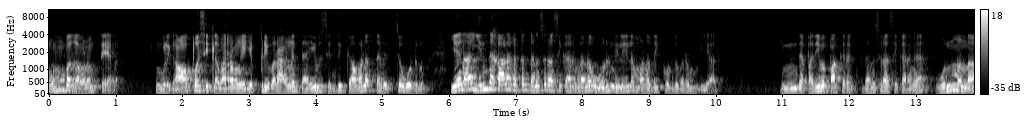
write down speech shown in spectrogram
ரொம்ப கவனம் தேவை. உங்களுக்கு ஆப்போசிட்டில் வர்றவங்க எப்படி வராங்கன்னு தயவு செஞ்சு கவனத்தை வச்சு ஓட்டணும். ஏன்னா இந்த காலகட்டம் தனுசு ராசிக்காரங்களால் ஒரு நிலையில் மனதை கொண்டு வர முடியாது. இந்த பதிவை பார்க்குற தனுசு ராசிக்காரங்க உண்மைன்னா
